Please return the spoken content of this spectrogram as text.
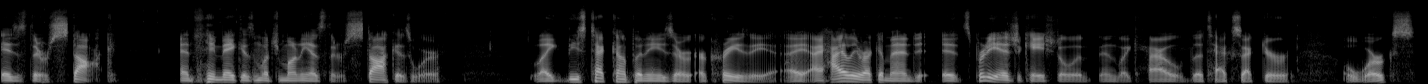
is their stock, and they make as much money as their stock is worth. Like these tech companies are, are crazy. I, I highly recommend it. It's pretty educational in, in like how the tech sector works.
